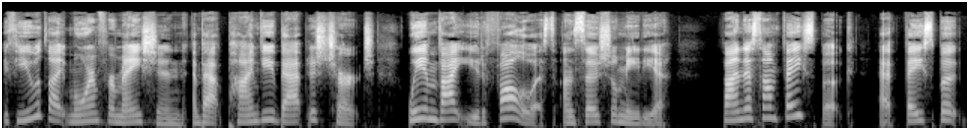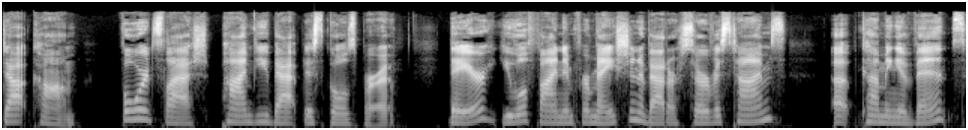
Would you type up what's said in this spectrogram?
If you would like more information about Pineview Baptist Church, we invite you to follow us on social media. Find us on Facebook at facebook.com forward slash Pineview Baptist Goldsboro. There, you will find information about our service times, upcoming events,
